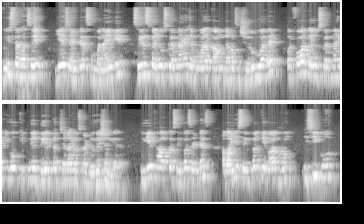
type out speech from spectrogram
तो इस तरह से ये सेंटेंस हम बनाएँगे। सिंस का यूज़ करना है, जब हमारा काम जहाँ से शुरू हुआ है, और फॉर का यूज़ करना है कि वो कितने देर तक चला है, उसका ड्यूरेशन क्या है। तो ये था आपका सिंपल सेंटेंस अब आइए सिंपल के बाद हम इसी को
